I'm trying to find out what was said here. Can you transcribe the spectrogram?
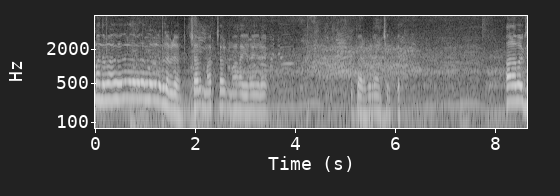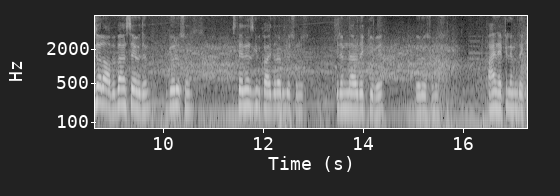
Bana bana bana. Çarpma çarpma hayır hayır hayır. Süper buradan çıktık. Araba güzel abi ben sevdim. Görüyorsunuz. İstediğiniz gibi kaydırabiliyorsunuz. Filmlerdeki gibi. Görüyorsunuz. Aynı filmdeki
